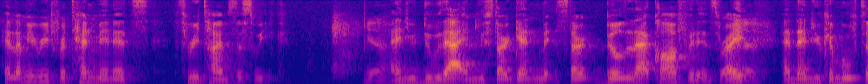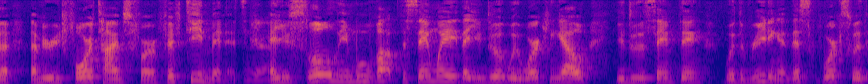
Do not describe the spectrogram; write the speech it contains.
hey, let me read for 10 minutes three times this week yeah, and you do that and you start getting start building that confidence right Yeah. and then you can move to let me read four times for 15 minutes Yeah. and you slowly move up the same way that you do it with working out you do the same thing with reading and this works with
